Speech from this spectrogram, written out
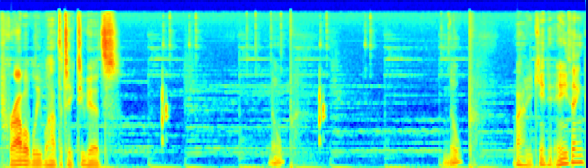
probably will have to take two hits. Nope. Nope. Wow, you can't hit anything?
